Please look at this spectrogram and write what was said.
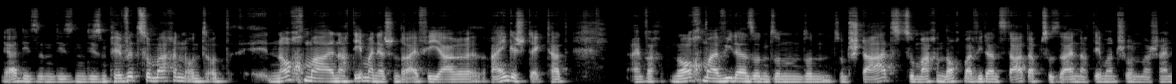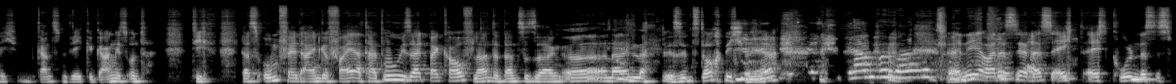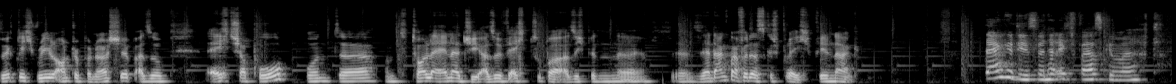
ja, diesen, diesen, diesen Pivot zu machen und, und nochmal, nachdem man ja schon drei, vier Jahre reingesteckt hat, einfach nochmal wieder so, so, so, so einen Start zu machen, nochmal wieder ein Startup zu sein, nachdem man schon wahrscheinlich einen ganzen Weg gegangen ist und die, das Umfeld eingefeiert hat, uh, ihr seid bei Kaufland und dann zu sagen, oh, nein, wir sind es doch nicht mehr. wir haben verwahrt. äh, nee, aber das ist ja das ist echt, echt cool und das ist wirklich Real Entrepreneurship, also echt Chapeau und, äh, und tolle Energy, also echt super. Also ich bin äh, sehr dankbar für das Gespräch. Vielen Dank. Danke dir, Sven, hat echt Spaß gemacht.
